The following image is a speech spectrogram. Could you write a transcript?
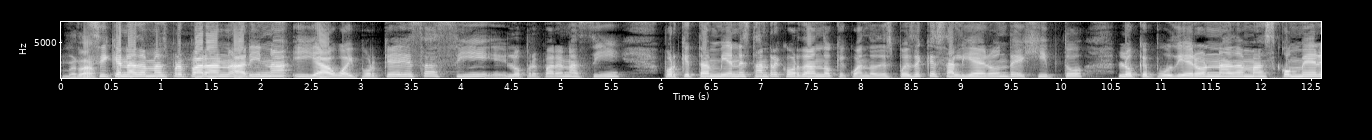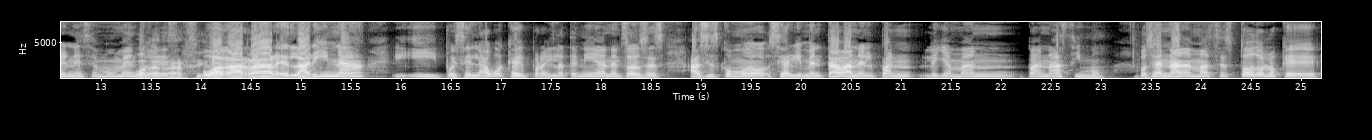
¿verdad? Sí, que nada más preparan harina y agua. ¿Y por qué es así? Lo preparan así porque también están recordando que cuando después de que salieron de Egipto, lo que pudieron nada más comer en ese momento o agarrar, es, o agarrar la harina y, pues el agua que hay por ahí la tenían. Entonces, así es como se alimentaban. El pan, le llaman pan ácimo. O sea, nada más es todo lo que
